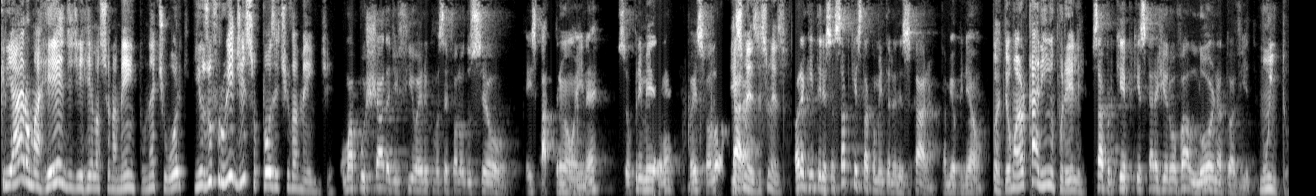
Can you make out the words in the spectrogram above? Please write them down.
criar uma rede de relacionamento, um network e usufruir disso positivamente. Uma puxada de fio aí no que você falou do seu ex-patrão aí, né? Seu primeiro, né? Foi isso que falou? Cara, isso mesmo, isso mesmo. Olha que interessante. Sabe por que você está comentando desse cara, na minha opinião? Pô, eu tenho o maior carinho por ele. Sabe por quê? Porque esse cara gerou valor na tua vida. Muito.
